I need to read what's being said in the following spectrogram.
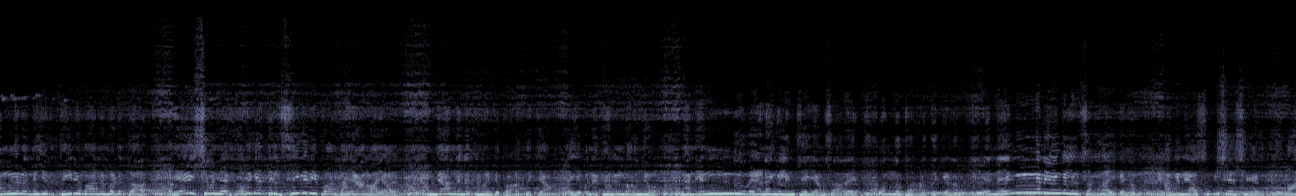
അങ്ങനെ നീ ഒരു തീരുമാനമെടുത്ത് യേശുവിന്റെ ഹൃദയത്തിൽ സ്വീകരിക്കാൻ തയ്യാറായാൽ ഞാൻ നിനക്ക് വേണ്ടി പ്രാർത്ഥിക്കാം. ആ യവനക്കാരൻ പറഞ്ഞു ഞാൻ എന്ത് വേണമെങ്കിലും ചെയ്യാം സാറേ ഒന്ന് പ്രാർത്ഥിക്കണം. എന്നെ എങ്ങനെയെങ്കിലും സഹായിക്കണം. അങ്ങനെ ആ സുവിശേഷകൻ ആ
